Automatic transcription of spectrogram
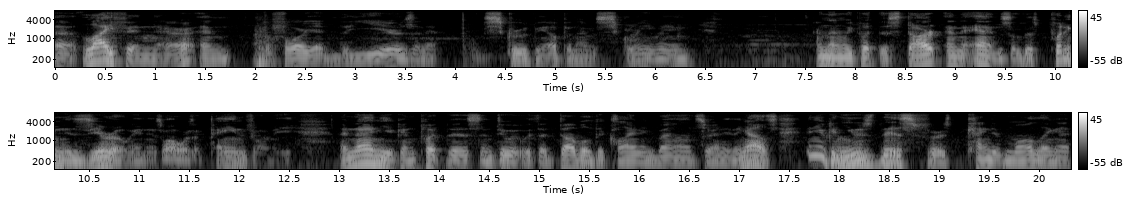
uh, life in there, and before you had the years, and it screwed me up, and I was screaming. And then we put the start and the end. So this putting the zero in is always a pain for me. And then you can put this and do it with a double declining balance or anything else. And you can use this for kind of modeling a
